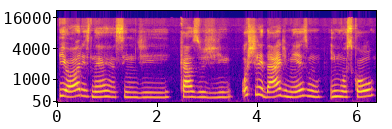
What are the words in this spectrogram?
piores, né, assim, de casos de hostilidade mesmo em Moscou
